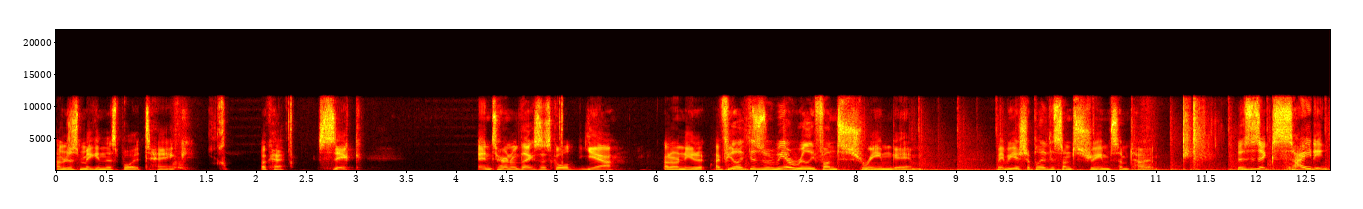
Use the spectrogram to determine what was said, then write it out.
I'm just making this boy a tank. Okay, sick. And turn with excess gold? Yeah, I don't need it. I feel like this would be a really fun stream game. Maybe I should play this on stream sometime. This is exciting.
